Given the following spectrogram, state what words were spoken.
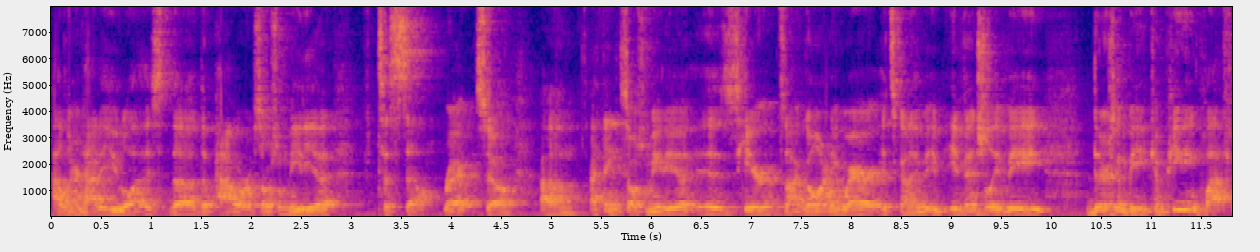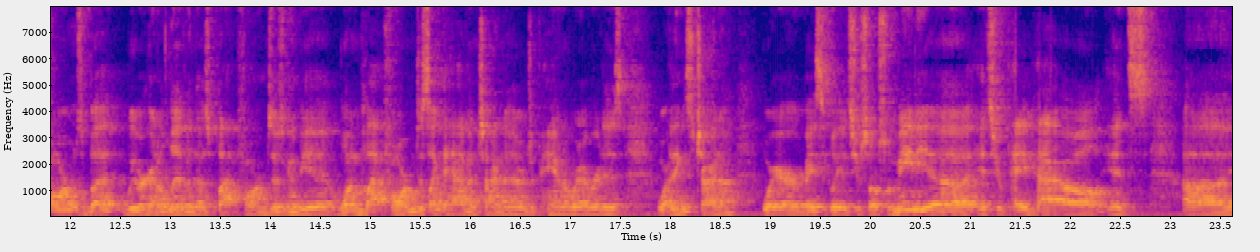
I learned how to utilize the, the power of social media to sell, right? So um, I think social media is here. It's not going anywhere. It's going to eventually be there's going to be competing platforms, but we were going to live in those platforms. There's going to be a one platform, just like they have in China or Japan or whatever it is. Where I think it's China, where basically it's your social media, it's your PayPal, it's uh,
